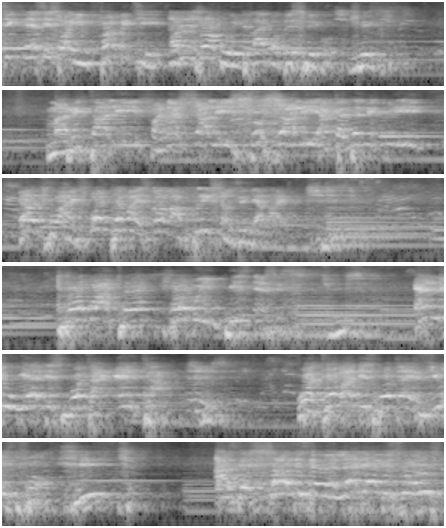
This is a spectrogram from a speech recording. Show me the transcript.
sicknesses or infirmity or Mm. trouble in the life of these people, Jesus. maritally, financially, socially, academically, health-wise, whatever is called afflictions in their life, trouble at home, trouble in businesses, Jesus. anywhere this water enter, Jesus. Whatever this water is used for, as they shout this amen, let there be solution.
